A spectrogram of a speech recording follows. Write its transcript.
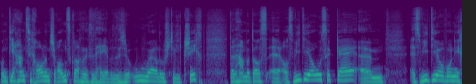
Und die haben sich alle einen Schranz gelacht und gesagt, hey, aber das ist eine lustige Geschichte. Dann haben wir das äh, als Video rausgegeben. Ähm, ein Video, wo ich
